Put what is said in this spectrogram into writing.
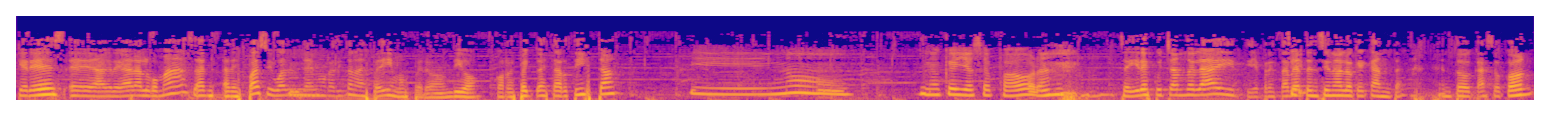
¿Querés eh, agregar algo más al, al espacio? Igual ya en un ratito nos despedimos, pero digo, con respecto a esta artista, Y no, no que yo sepa ahora. seguir escuchándola y, prestarle Sí. atención a lo que canta. En todo caso, con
